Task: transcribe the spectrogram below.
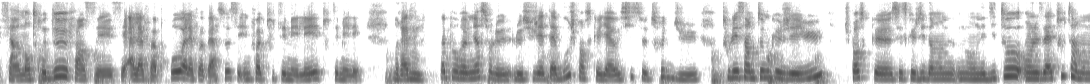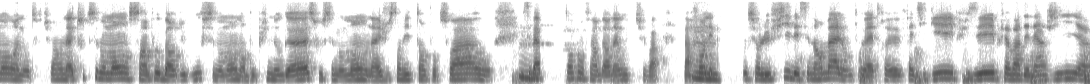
c'est un entre-deux. Enfin, c'est à la fois pro, à la fois perso. C'est une fois que tout est mêlé, tout est mêlé. Bref, pour revenir sur le, sujet tabou, je pense qu'il y a aussi ce truc du tous les symptômes que j'ai eus. Je pense que c'est ce que je dis dans mon, édito. On les a tous à un moment ou un autre. Tu vois, on a tout ce moment où on se sent un peu au bord du gouffre, ce moment où on n'en peut plus de nos gosses, ou ce moment où on a juste envie de temps pour soi. Ou... C'est pas pour temps qu'on fait un burn-out, tu vois. Parfois, on est sur le fil et c'est normal. On peut être fatigué, épuisé, plus avoir d'énergie. Euh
